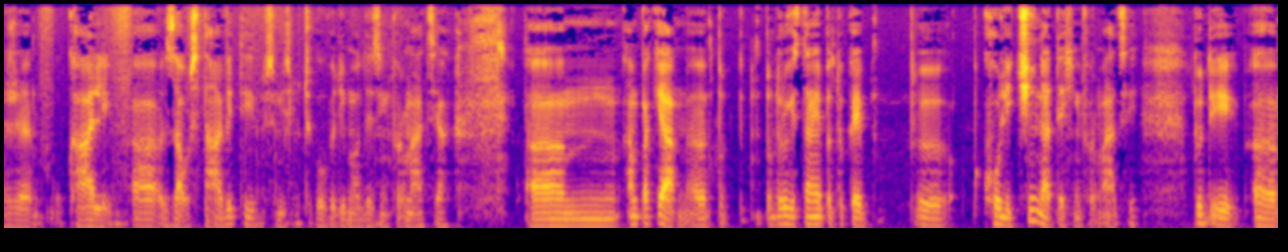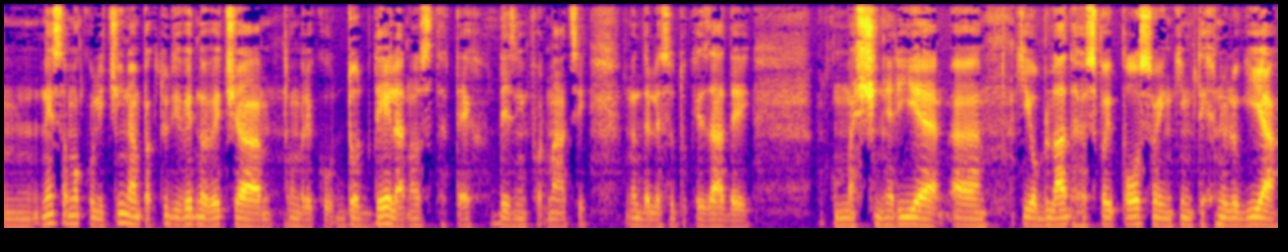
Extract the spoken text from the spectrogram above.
že v kali uh, zaustaviti, v smislu, če govorimo o dezinformacijah. Um, ampak ja, po, po drugi strani pa tukaj količina teh informacij, tudi um, ne samo količina, ampak tudi vedno večja, bom rekel, dodelanost teh dezinformacij, vendar le so tukaj zadej mašinerije, uh, ki obvladajo svoj posel in ki jim tehnologija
